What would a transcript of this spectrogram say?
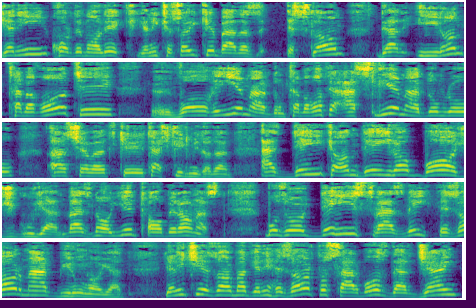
یعنی خرد مالک یعنی کسایی که بعد از اسلام در ایران طبقات واقعی مردم طبقات اصلی مردم رو از شود که تشکیل می‌دادند. از دهی که آن دهی را باج گویند و از نایه تابران است. بزرگ دهی است و از وی هزار مرد بیرون آید. یعنی چی هزار مرد؟ یعنی هزار تا سرباز در جنگ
